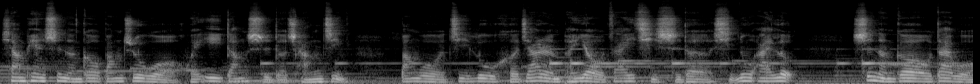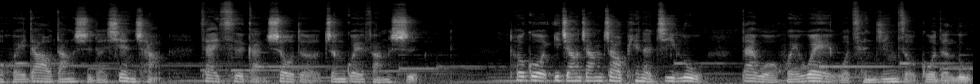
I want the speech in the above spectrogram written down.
相片是能够帮助我回忆当时的场景，帮我记录和家人朋友在一起时的喜怒哀乐，是能够带我回到当时的现场，再次感受的珍贵方式。透过一张张照片的记录，带我回味我曾经走过的路。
